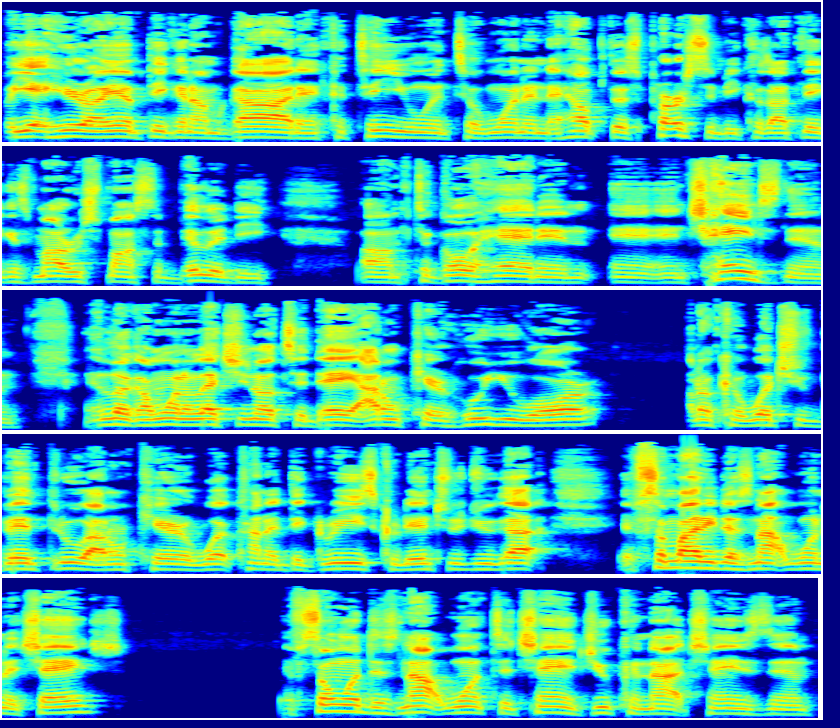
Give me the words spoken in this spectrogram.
But yet here I am thinking I'm God and continuing to wanting to help this person because I think it's my responsibility um, to go ahead and, and, and change them. And look, I want to let you know today, I don't care who you are. I don't care what you've been through. I don't care what kind of degrees, credentials you got. If somebody does not want to change, if someone does not want to change, you cannot change them.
